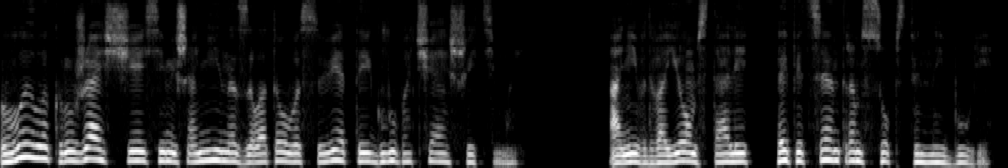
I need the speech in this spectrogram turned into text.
выла кружащаяся мешанина золотого света и глубочайшей тьмы. Они вдвоем стали эпицентром собственной бури.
